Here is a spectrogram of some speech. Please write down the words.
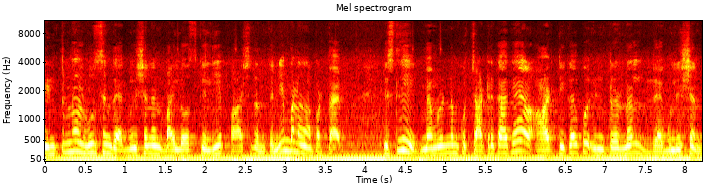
internal rules and regulation and bylaws के लिए पार्षद अंतर्नियम बनाना पड़ता है। इसलिए मेमोरेंडम को चार्टर कहा गया है और आर्टिकल को इंटरनल रेगुलेशन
